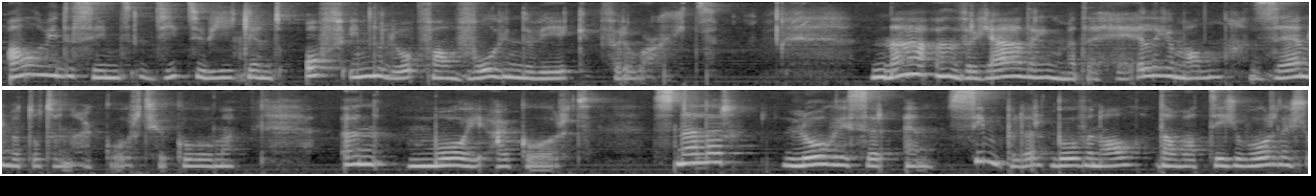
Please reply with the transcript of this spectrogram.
al wie de Sint dit weekend of in de loop van volgende week verwacht. Na een vergadering met de heilige man zijn we tot een akkoord gekomen. Een mooi akkoord. Sneller, logischer en simpeler bovenal dan wat tegenwoordig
